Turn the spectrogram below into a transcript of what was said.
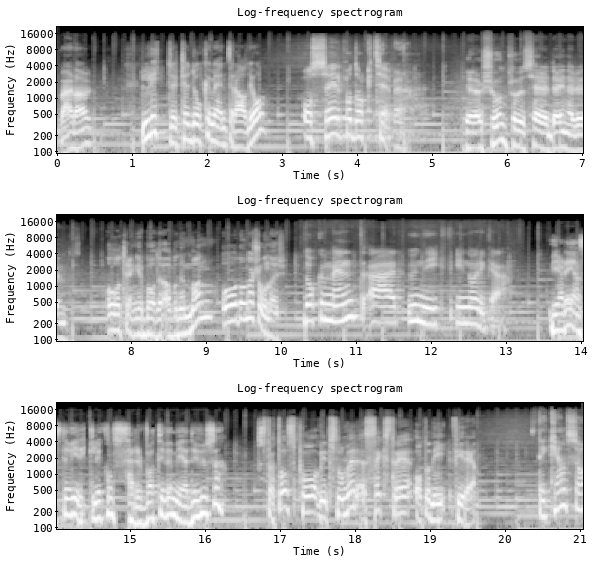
hver dag. Lytter til Dokumentradio. Og ser på Dokk TV. Redaksjonen produserer døgnet rundt. Og trenger både abonnement og donasjoner. Dokument er unikt i Norge. Vi er det eneste virkelig konservative mediehuset. Støtt oss på VIPS nummer 638941. Det Kent sa.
